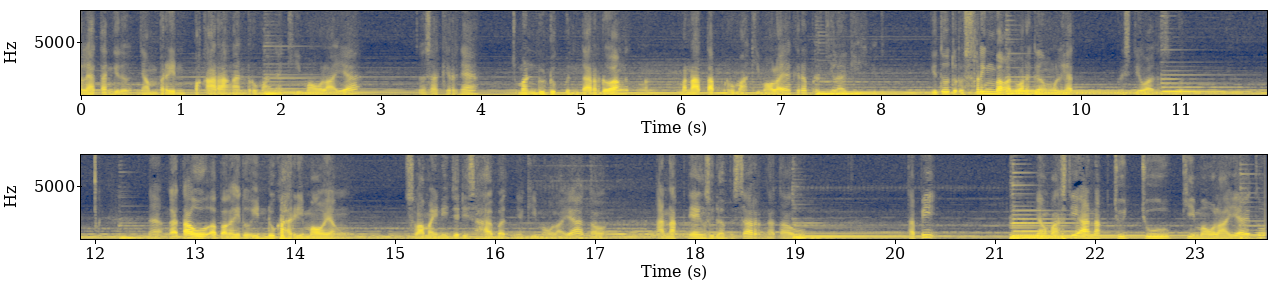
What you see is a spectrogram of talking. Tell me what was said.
kelihatan gitu nyamperin pekarangan rumahnya Ki Maulaya terus akhirnya cuman duduk bentar doang menatap rumah Ki Maulaya kira pergi lagi gitu. Gitu terus sering banget warga melihat peristiwa tersebut. Nah nggak tahu apakah itu induk harimau yang selama ini jadi sahabatnya Ki Maulaya atau anaknya yang sudah besar nggak tahu. Tapi yang pasti anak cucu Ki Maulaya itu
